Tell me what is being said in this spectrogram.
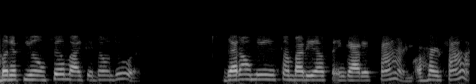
But if you don't feel like it, don't do it. That don't mean somebody else ain't got his time or her time.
